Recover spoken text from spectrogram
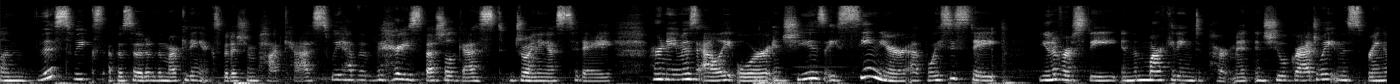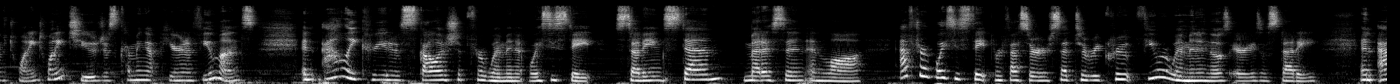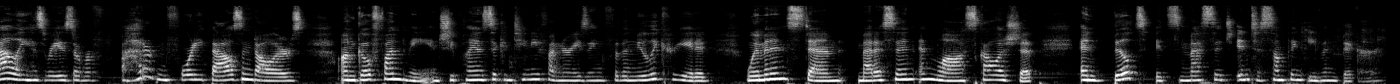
On this week's episode of the Marketing Expedition podcast, we have a very special guest joining us today. Her name is Allie Orr, and she is a senior at Boise State University in the marketing department, and she will graduate in the spring of 2022, just coming up here in a few months. And Allie created a scholarship for women at Boise State studying STEM, medicine, and law after a Boise State professor said to recruit fewer women in those areas of study. And Allie has raised over $140,000 on GoFundMe, and she plans to continue fundraising for the newly created Women in STEM, Medicine, and Law Scholarship and built its message into something even bigger.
